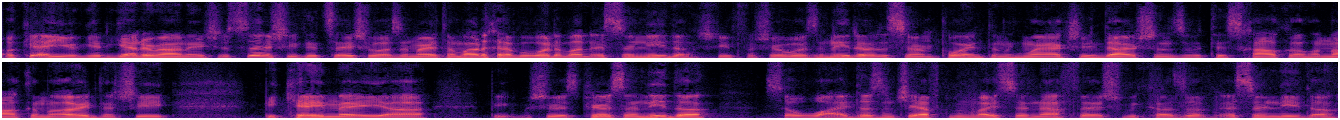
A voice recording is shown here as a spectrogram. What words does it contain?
okay, you could get around Eishes she could say she wasn't married to Mordechai, but what about Isser Nida? She for sure was a Nida at a certain point, and the Gemara actually darshans with this Chalkal and Malcolm Ma'od that she became a, uh, she was Pierce Nida, so why doesn't she have to be Meiser Nefesh because of Isser Nida,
